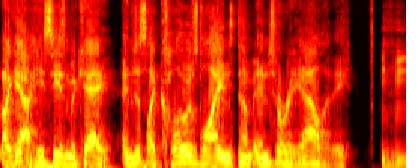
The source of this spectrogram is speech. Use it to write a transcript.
like yeah, he sees McCay and just like clotheslines him into reality, hmm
